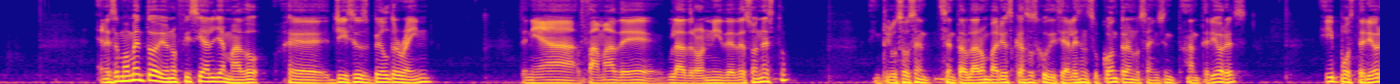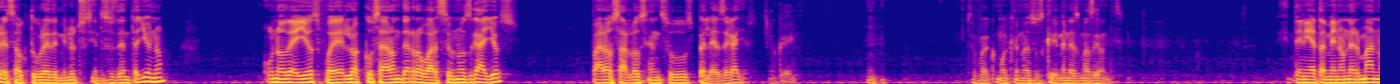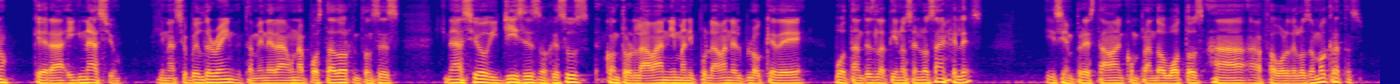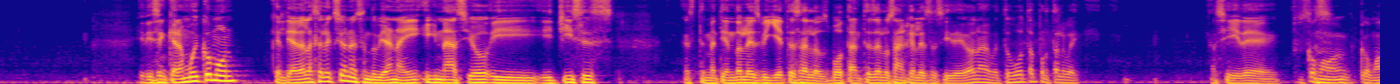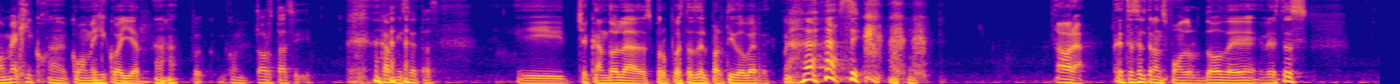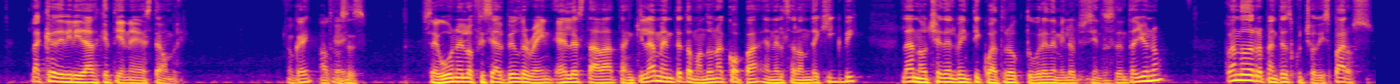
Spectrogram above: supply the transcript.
En ese momento había un oficial llamado eh, Jesus Bilderain. Tenía fama de ladrón y de deshonesto. Incluso se, se entablaron varios casos judiciales en su contra en los años anteriores y posteriores a octubre de 1871. Uno de ellos fue, lo acusaron de robarse unos gallos para usarlos en sus peleas de gallos. Ok. Eso fue como que uno de sus crímenes más grandes. Y tenía también un hermano que era Ignacio. Ignacio Bilderain también era un apostador. Entonces, Ignacio y Jesus o Jesús controlaban y manipulaban el bloque de votantes latinos en Los Ángeles y siempre estaban comprando votos a, a favor de los demócratas. Y dicen que era muy común que el día de las elecciones anduvieran ahí Ignacio y, y Jesus este, metiéndoles billetes a los votantes de Los Ángeles, así de, hola, tú vota por tal güey. Así de... pues, Como, como México. ah, como México ayer. Ajá. Con tortas y camisetas. Y checando las propuestas del Partido Verde. sí. Ahora, este es el trasfondo de... Esta es la credibilidad que tiene este hombre. ¿Ok? Entonces, según el oficial Bilderain, él estaba tranquilamente tomando una copa en el salón de Higby la noche del 24 de octubre de 1871, cuando de repente escuchó disparos.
